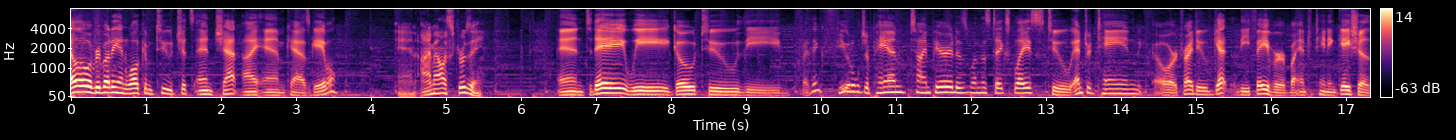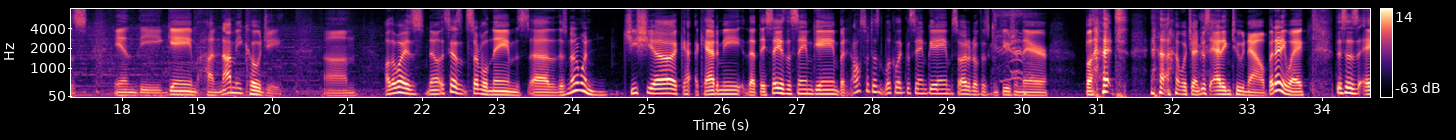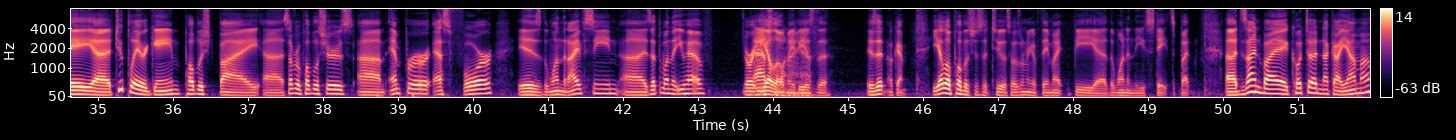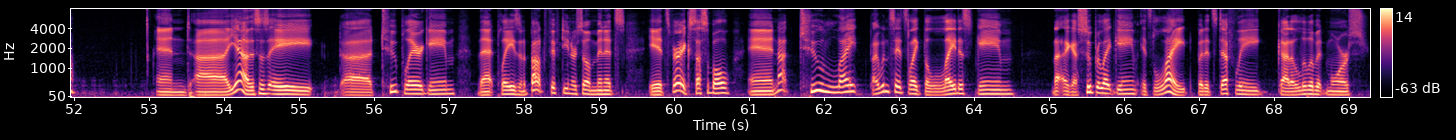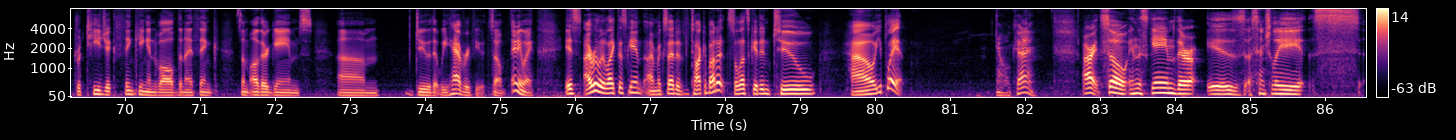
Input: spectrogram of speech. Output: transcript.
Hello, everybody, and welcome to Chits and Chat. I am Kaz Gable, And I'm Alex Cruzy. and today we go to the, I think, feudal Japan time period is when this takes place to entertain or try to get the favor by entertaining geishas in the game Hanamikoji. Um, otherwise, no, this has several names. Uh, there's another one, Jishia Academy, that they say is the same game, but it also doesn't look like the same game, so I don't know if there's confusion there. But which I'm just adding to now. But anyway, this is a uh, two-player game published by uh, several publishers. Um, Emperor S4 is the one that I've seen. Uh, is that the one that you have, or That's Yellow maybe is the is it? Okay. Yellow publishes it too, so I was wondering if they might be uh, the one in the States. But uh, designed by Kota Nakayama. And uh, yeah, this is a uh, two player game that plays in about 15 or so minutes. It's very accessible and not too light. I wouldn't say it's like the lightest game, not like a super light game. It's light, but it's definitely got a little bit more strategic thinking involved than I think some other games. Um, do that we have reviewed. So anyway, it's I really like this game. I'm excited to talk about it. So let's get into how you play it. Okay. All right. So in this game, there is essentially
